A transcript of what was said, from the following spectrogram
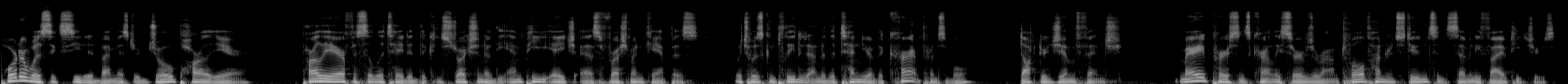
Porter was succeeded by Mr. Joe Parlier. Parlier facilitated the construction of the MPHS freshman campus, which was completed under the tenure of the current principal, Dr. Jim Finch. Mary Persons currently serves around 1,200 students and 75 teachers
